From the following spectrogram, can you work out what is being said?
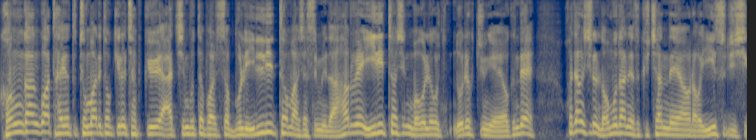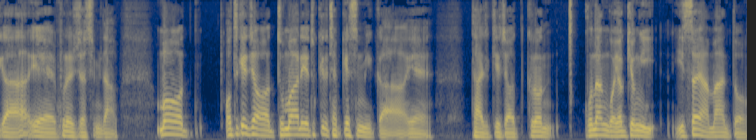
건강과 다이어트 두 마리 토끼를 잡기 위해 아침부터 벌써 물 1리터 마셨습니다. 하루에 2리터씩 먹으려고 노력 중이에요. 근데 화장실을 너무 다녀서 귀찮네요. 라고 이수지 씨가, 예, 보내주셨습니다. 뭐, 어떻게 저 두 마리의 토끼를 잡겠습니까? 예. 다 이렇게 저 그런 고난과 역경이 있어야만 또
